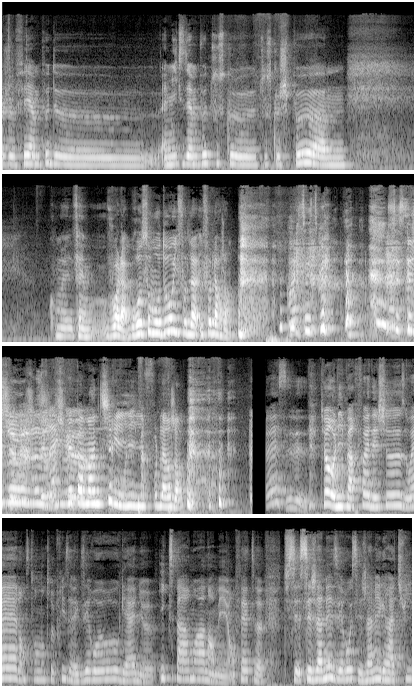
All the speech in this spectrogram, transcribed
je fais un peu de. un mix d'un peu tout ce que, tout ce que je peux. Enfin, voilà, grosso modo, il faut de, la... il faut de l'argent. c'est ce que, c'est ce que je, je, vais pas mentir, il, faut de l'argent. tu vois, on lit parfois des choses, ouais, lance ton entreprise avec 0 euros, gagne euh, X par mois. Non, mais en fait, euh, c'est jamais zéro, c'est jamais gratuit.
